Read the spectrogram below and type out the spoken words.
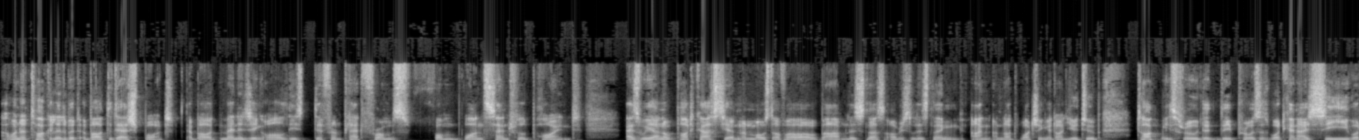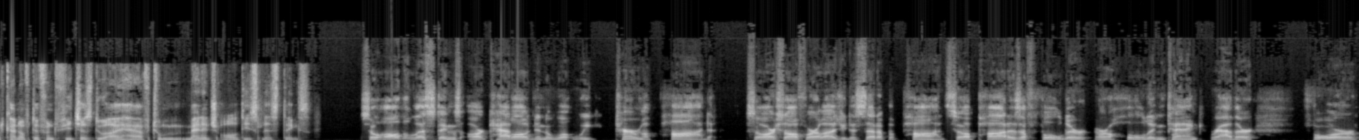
I want to talk a little bit about the dashboard, about managing all these different platforms from one central point. As we are on a podcast here, and most of our um, listeners obviously listening and, not watching it on YouTube, talk me through the, the process. What can I see? What kind of different features do I have to manage all these listings? So all the listings are cataloged into what we term a pod. So our software allows you to set up a pod. So a pod is a folder or a holding tank rather for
